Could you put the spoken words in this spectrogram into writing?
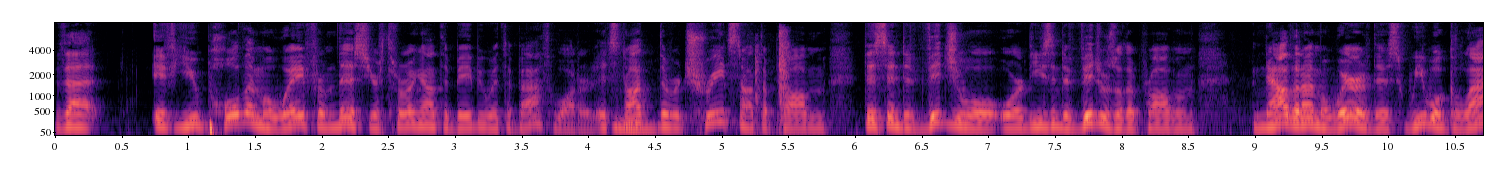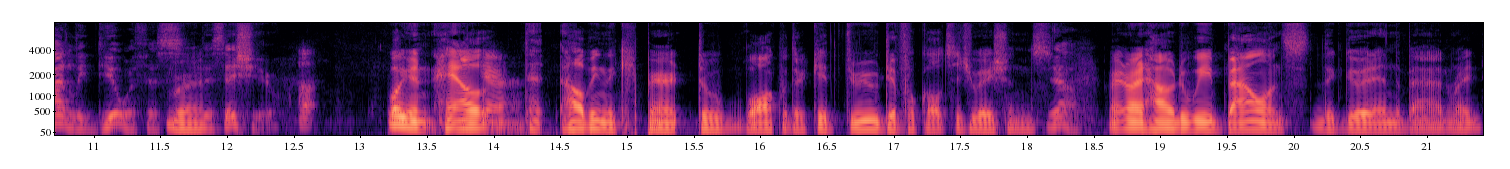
that if you pull them away from this, you're throwing out the baby with the bathwater. It's not mm-hmm. the retreat's not the problem. This individual or these individuals are the problem. Now that I'm aware of this, we will gladly deal with this Right. this issue. Well, even hel- Yeah. h- helping the parent to walk with their kid through difficult situations. Yeah. Right. Right. How do we balance the good and the bad? Right.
